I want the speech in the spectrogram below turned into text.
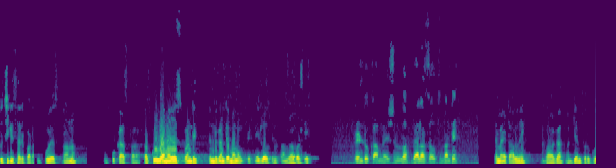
రుచికి సరిపడా ఉప్పు వేస్తున్నాను. ఉప్పు కాస్త తక్కువగానే వేసుకోండి. ఎందుకంటే మనం చట్నీలో తింటాం కాబట్టి రెండు కాంబినేషన్లో బ్యాలెన్స్ అవుతుందండి. టమాటాలని బాగా మగ్గేంత వరకు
